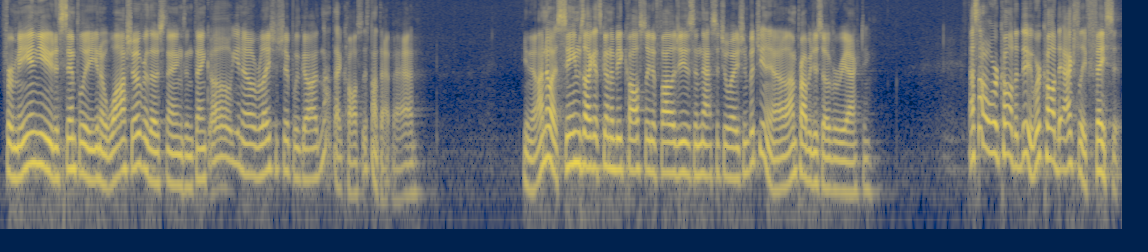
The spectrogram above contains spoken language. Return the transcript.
for me and you to simply, you know, wash over those things and think, oh, you know, relationship with God, not that costly. It's not that bad. You know, I know it seems like it's going to be costly to follow Jesus in that situation, but you know, I'm probably just overreacting. That's not what we're called to do. We're called to actually face it,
